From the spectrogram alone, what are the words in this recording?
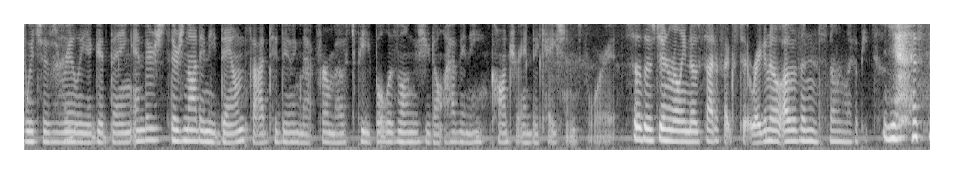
which is really a good thing. And there's there's not any downside to doing that for most people as long as you don't have any contraindications for it. So there's generally no side effects to oregano other than smelling like a pizza. Yes.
